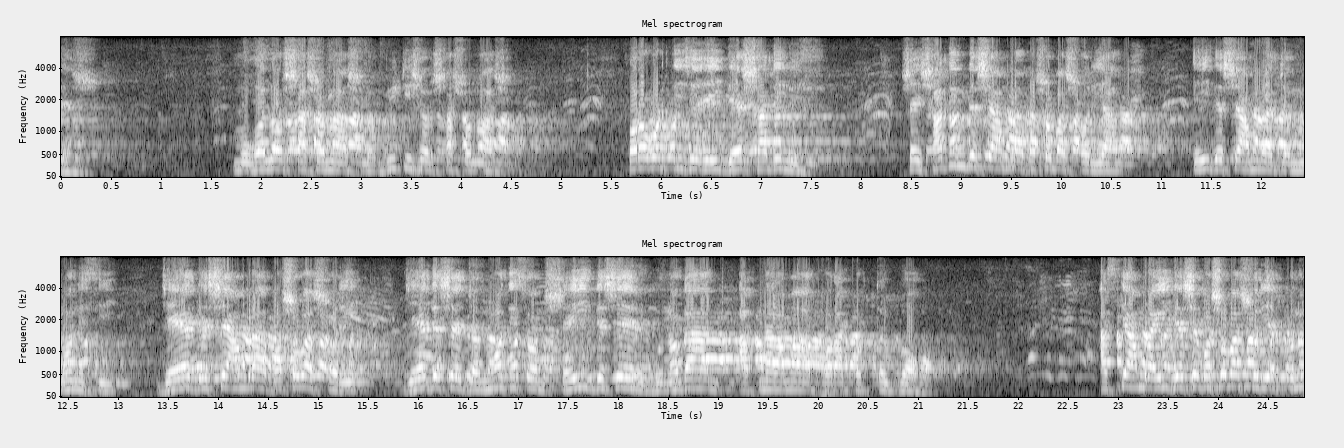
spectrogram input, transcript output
দেশ। মুঘলর শাসনও আসলো, ব্রিটিশের শাসনও আসলো। পরবর্তী যে এই দেশ স্বাধীন হয়েছে সেই স্বাধীন দেশে আমরা বসবাস করিয়া এই দেশে আমরা জন্ম নিছি। যে দেশে আমরা বসবাস করি, যে দেশে জন্ম দিছন, সেই দেশের গুণগান আপনার আমার করা কর্তব্য। আজকে আমরা এই দেশে বসবাস করি আর কোনো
